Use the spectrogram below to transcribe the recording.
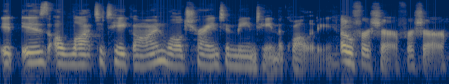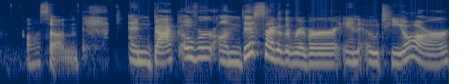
it is a lot to take on while trying to maintain the quality. Oh, for sure, for sure. Awesome. And back over on this side of the river in OTR,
